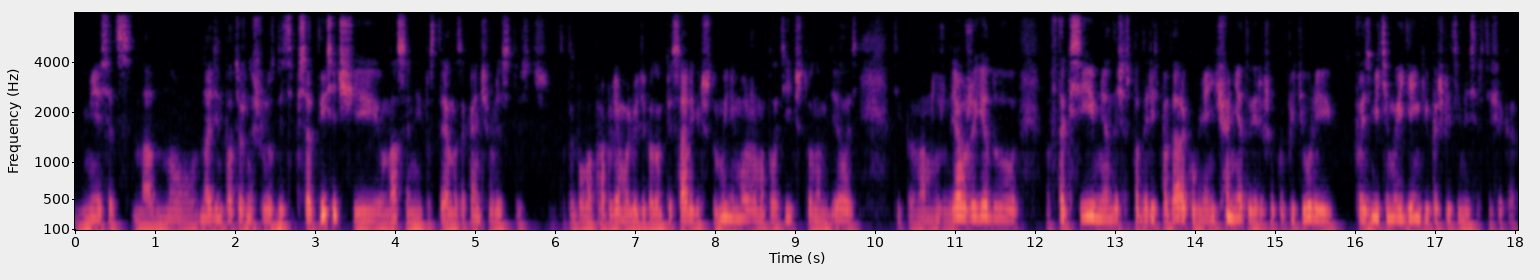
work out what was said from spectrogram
месяц на одну, на один платежный шлюз 250 тысяч, и у нас они постоянно заканчивались, то есть это была проблема, люди потом писали, говорят, что мы не можем оплатить, что нам делать, типа нам нужен, я уже еду в такси, мне надо сейчас подарить подарок, у меня ничего нету, я решил купить улей, возьмите мои деньги и пришлите мне сертификат.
